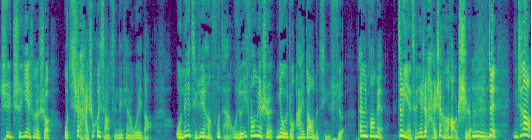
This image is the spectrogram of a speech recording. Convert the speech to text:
去吃宴社的时候，我其实还是会想起那天的味道。我那个情绪也很复杂，我觉得一方面是你有一种哀悼的情绪，但另一方面，就眼前夜市还是很好吃。对，你知道，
